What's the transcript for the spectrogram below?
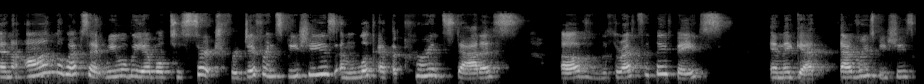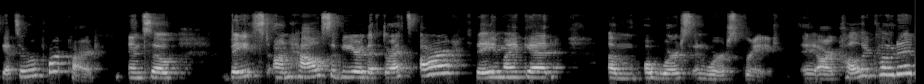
And on the website, we will be able to search for different species and look at the current status of the threats that they face. And they get, every species gets a report card. And so based on how severe the threats are, they might get um, a worse and worse grade. They are color coded,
